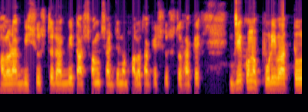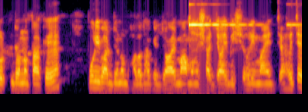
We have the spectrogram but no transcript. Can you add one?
ভালো রাখবি, সুস্থ রাখবি, তার সংসার জন্য ভালো থাকে, সুস্থ থাকে। যে কোনো পরিবার তোর জন্য তাকে, পরিবার জন্য ভালো থাকে। জয় মা মনসা জয় বিশ্বহরি মায়ের, জয় হয়েছে?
